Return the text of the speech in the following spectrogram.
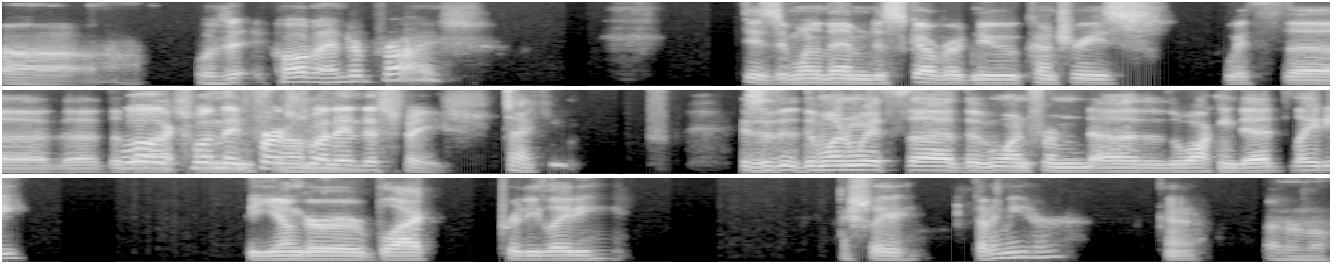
Uh, was it called Enterprise? Is it one of them discovered new countries with the the the well, black it's when they first went into space. Thank you. Is it the, the one with uh, the one from uh, the Walking Dead lady, the younger black pretty lady? Actually, did I meet her? I don't know.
